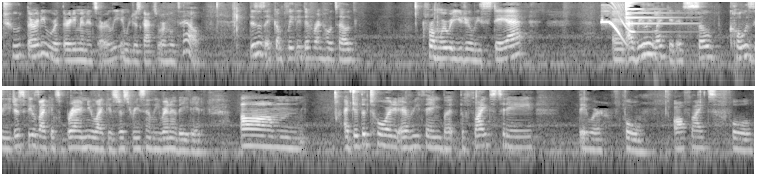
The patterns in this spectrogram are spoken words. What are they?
2.30. We were 30 minutes early and we just got to our hotel. This is a completely different hotel from where we usually stay at. And I really like it. It's so cozy. It just feels like it's brand new, like it's just recently renovated. Um, I did the tour, did everything, but the flights today, they were full. All flights full.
